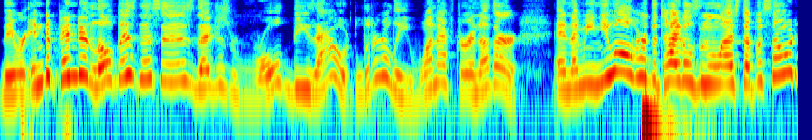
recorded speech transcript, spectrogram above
they were independent little businesses that just rolled these out literally one after another. And I mean, you all heard the titles in the last episode.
